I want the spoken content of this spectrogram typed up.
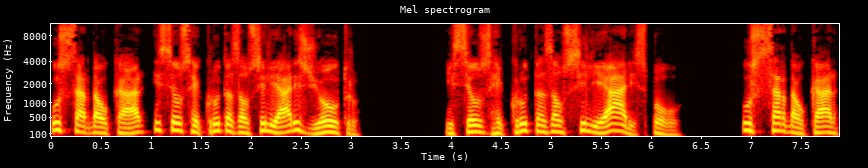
os Sardaukar e seus recrutas auxiliares de outro. E seus recrutas auxiliares, Paul. Os Sardaukar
